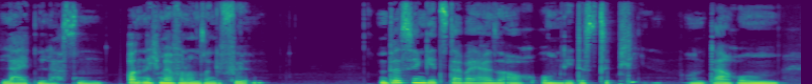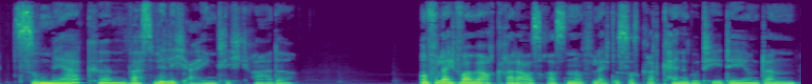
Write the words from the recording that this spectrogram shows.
leiten lassen, und nicht mehr von unseren Gefühlen. Ein bisschen geht es dabei also auch um die Disziplin und darum zu merken, was will ich eigentlich gerade. Und vielleicht wollen wir auch gerade ausrasten und vielleicht ist das gerade keine gute Idee und dann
